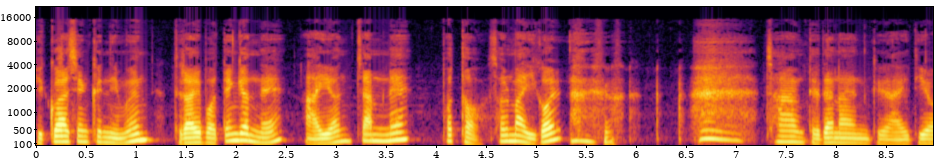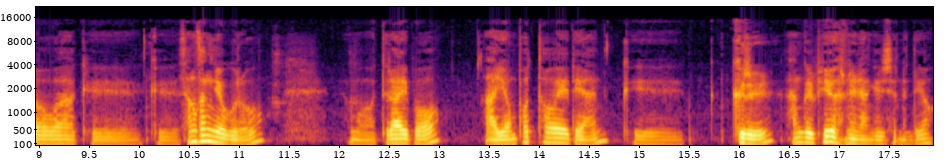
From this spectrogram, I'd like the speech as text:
빛과 쉔크님은 드라이버 땡겼네, 아이언 짬네, 퍼터, 설마 이걸? 참 대단한 그 아이디어와 그, 그 상상력으로 뭐 드라이버, 아이언 퍼터에 대한 그 글을, 한글 표현을 남겨주셨는데요.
